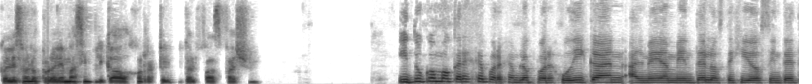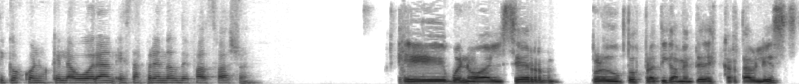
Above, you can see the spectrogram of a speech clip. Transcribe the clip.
cuáles son los problemas implicados con respecto al fast fashion. ¿Y tú cómo crees que, por ejemplo, perjudican al medio ambiente los tejidos sintéticos con los que elaboran estas prendas de fast fashion? Eh, bueno, al ser productos prácticamente descartables,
